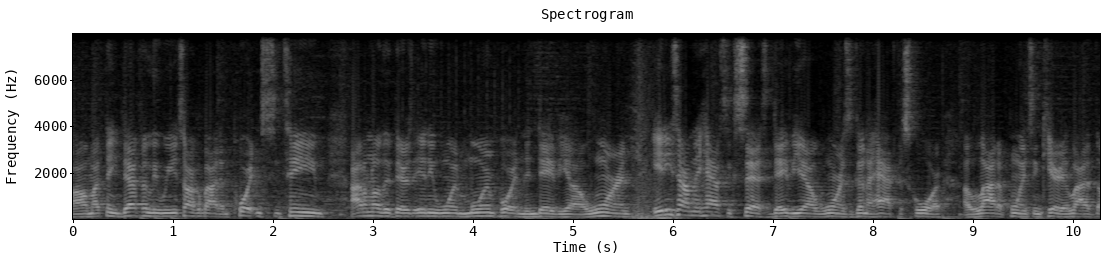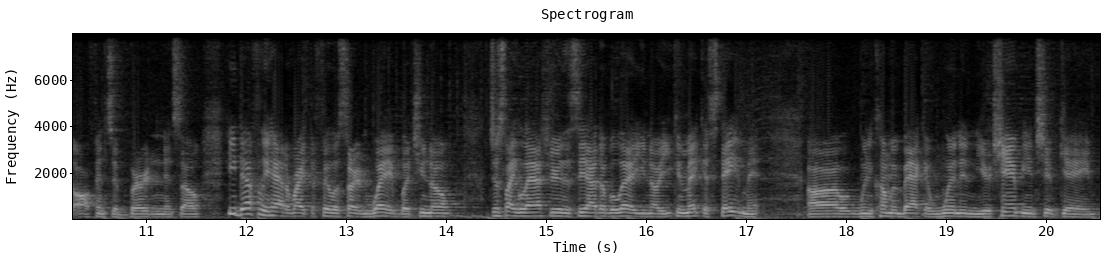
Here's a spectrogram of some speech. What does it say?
um, I think definitely when you talk about importance to team, I don't know that there's anyone more important than Davion Warren. Anytime they have success, Davion Warren is going to have to score a lot of points and carry a lot of the offensive burden. And so he definitely had a right to feel a certain way. But you know, just like last year in the CIAA, you know, you can make a statement uh, when coming back and winning your championship game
